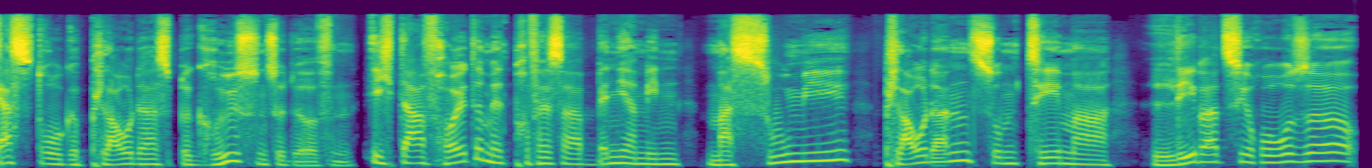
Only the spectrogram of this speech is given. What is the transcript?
Gastrogeplauders begrüßen zu dürfen. Ich darf heute mit Professor Benjamin Masumi plaudern zum Thema Leberzirrhose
